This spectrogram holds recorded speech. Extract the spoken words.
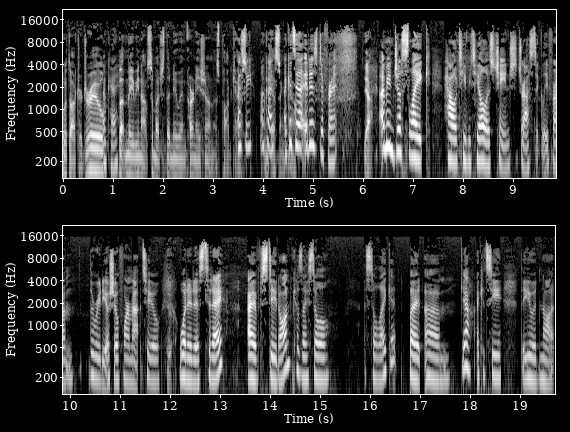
with Dr. Drew. Okay. But maybe not so much the new incarnation on his podcast. I see. Okay, I could now. see that it is different. Yeah. I mean, just like how TBTL has changed drastically from the radio show format to Yeah. what it is today. I've stayed on because I still, I still like it. But um, yeah, I could see that you would not.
